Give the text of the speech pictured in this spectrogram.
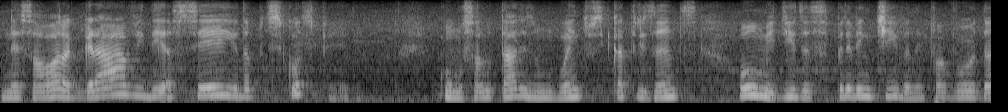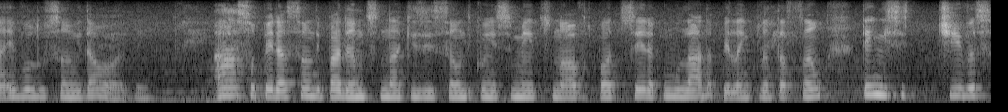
nessa hora grave de asseio da psicosfera como salutares ungüentos cicatrizantes ou medidas preventivas em favor da evolução e da ordem. A superação de parâmetros na aquisição de conhecimentos novos pode ser acumulada pela implantação de iniciativas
